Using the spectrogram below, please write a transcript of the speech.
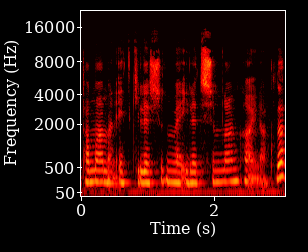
tamamen etkileşim ve iletişimden kaynaklı.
